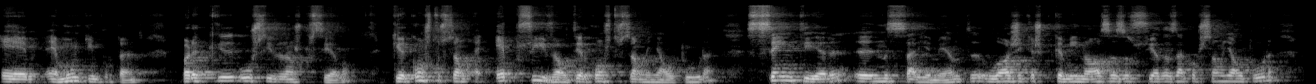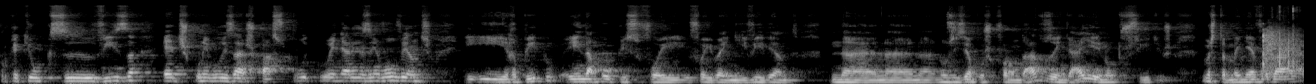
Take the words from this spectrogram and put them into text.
é, é muito importante para que os cidadãos percebam que a construção é possível ter construção em altura sem ter eh, necessariamente lógicas pecaminosas associadas à construção em altura, porque aquilo que se visa é disponibilizar espaço público em áreas envolventes. E, e repito, ainda há pouco isso foi, foi bem evidente na, na, na, nos exemplos que foram dados em Gaia e noutros sítios, mas também é verdade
